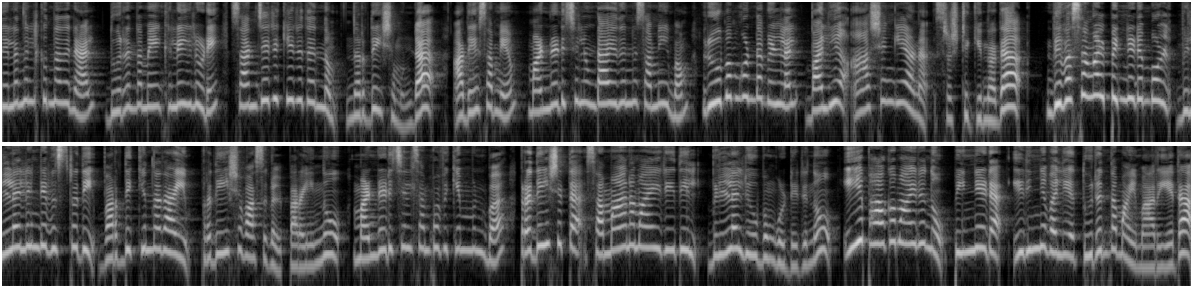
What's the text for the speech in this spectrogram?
നിലനിൽക്കുന്നതിനാൽ ദുരന്ത മേഖലയിലൂടെ സഞ്ചരിക്കരുതെന്നും നിർദ്ദേശമുണ്ട്. അതേസമയം മണ്ണിടിച്ചിലുണ്ടായതിനു സമീപം രൂപം കൊണ്ട വിള്ളൽ വലിയ ആശങ്കയാണ് സൃഷ്ടിക്കുന്നത്. ദിവസങ്ങൾ പിന്നിടുമ്പോൾ വിള്ളലിന്റെ വിസ്തൃതി വർദ്ധിക്കുന്നതായും പ്രദേശവാസികൾ പറയുന്നു. മണ്ണിടിച്ചിൽ സംഭവിക്കും മുൻപ് പ്രദേശത്ത് സമാനമായ രീതിയിൽ വിള്ളൽ രൂപം കൊണ്ടിരുന്നു. ഈ ഭാഗമായിരുന്നു പിന്നീട് ഇടിഞ്ഞു വലിയ ദുരന്തമായി മാറിയത്.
